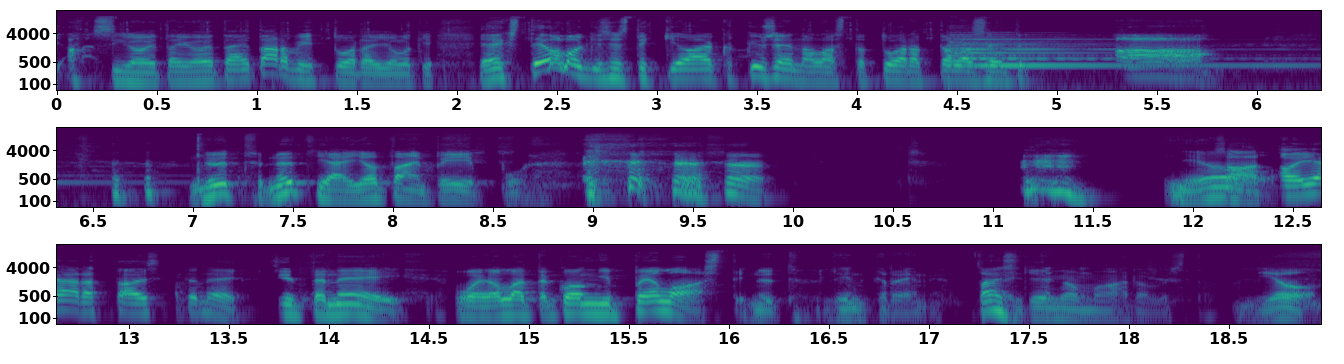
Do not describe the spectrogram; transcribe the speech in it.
asioita, joita ei tarvitse tuoda julki. Ja eikö teologisestikin ole aika kyseenalaista tuoda tällaisia, että nyt, nyt jäi jotain piippuun. Joo. Saattoi jäädä tai sitten ei. Sitten ei. Voi olla, että Kongi pelasti nyt Lindgrenin. Tai Sekin sitten on ei. mahdollista. Joo.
